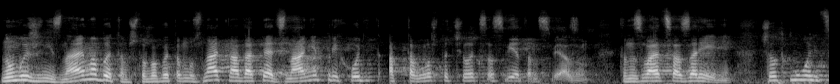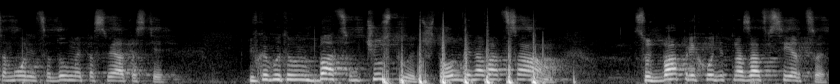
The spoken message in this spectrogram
Но мы же не знаем об этом. Чтобы об этом узнать, надо опять. Знание приходит от того, что человек со светом связан. Это называется озарение. Человек молится, молится, думает о святости. И в какой-то момент, бац, он чувствует, что он виноват сам. Судьба приходит назад в сердце.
